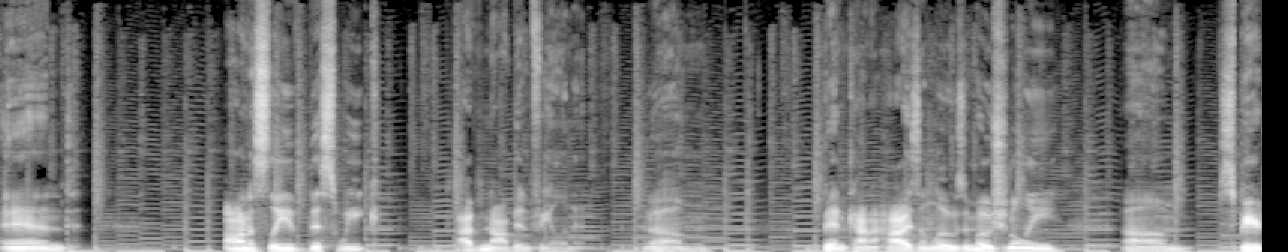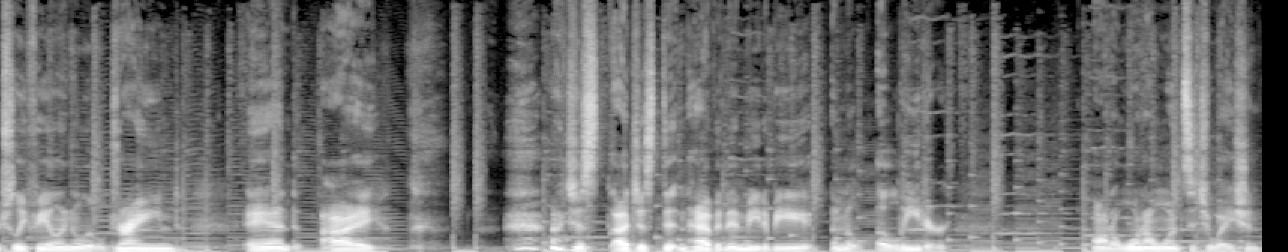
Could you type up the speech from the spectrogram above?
And honestly, this week, I've not been feeling it. Um, been kind of highs and lows emotionally, um, spiritually feeling a little drained, and I, I just, I just didn't have it in me to be an, a leader on a one-on-one situation.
